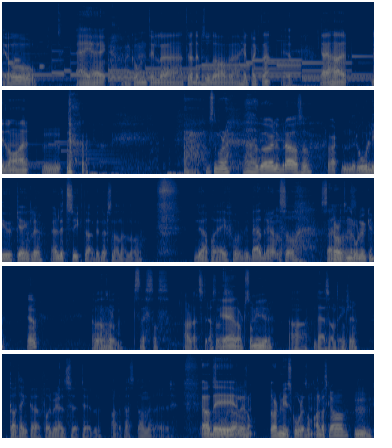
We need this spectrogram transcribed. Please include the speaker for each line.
Speaker 1: Yo,
Speaker 2: Hei, hei.
Speaker 1: velkommen til eh, tredje episode av eh, Helt på ekte.
Speaker 2: Ja.
Speaker 1: Jeg er her, Ridvan er her.
Speaker 2: Mm.
Speaker 1: Åssen går det?
Speaker 2: Ja, det går veldig bra, altså. Det har vært en rolig uke, egentlig. Jeg er litt syk da i begynnelsen av den, og nå er jeg på vei for å bli bedre igjen, så
Speaker 1: Serr, har du hatt en rolig uke?
Speaker 2: ja. Jeg mener,
Speaker 1: sånn,
Speaker 2: altså,
Speaker 1: Stress, ass.
Speaker 2: har det vært stressende?
Speaker 1: Ja, det har vært så mye å gjøre.
Speaker 2: Ja, det er sant, egentlig. Hva tenker forberedelse til alle festene, eller
Speaker 1: Ja, det
Speaker 2: Skole og-
Speaker 1: gjelder sånn Det har vært mye skole, sånn arbeidskrav.
Speaker 2: mm.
